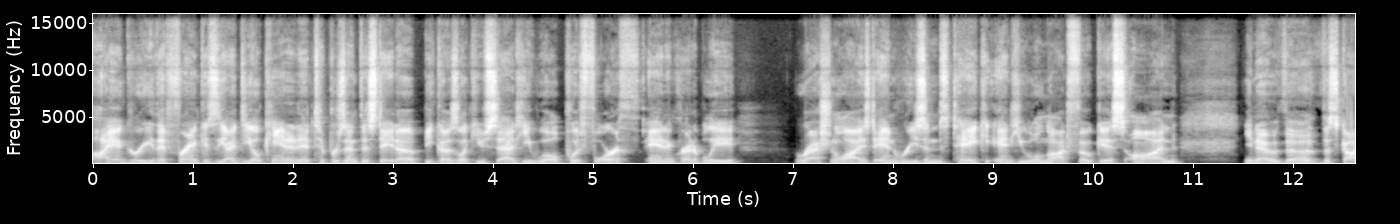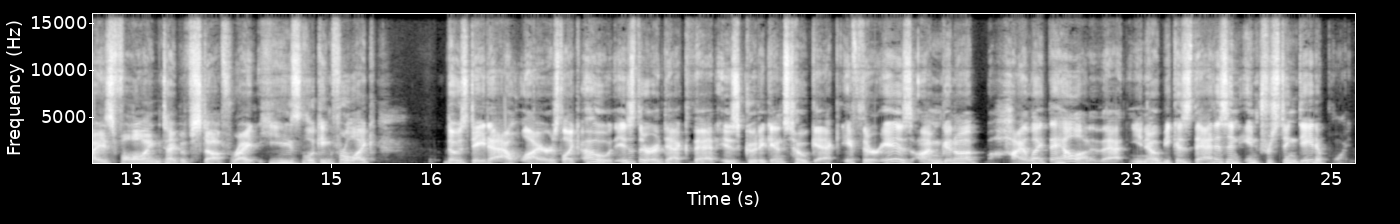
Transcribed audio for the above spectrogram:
I agree that Frank is the ideal candidate to present this data because, like you said, he will put forth an incredibly rationalized and reasoned take, and he will not focus on, you know, the the sky is falling type of stuff, right? He's looking for like those data outliers like, oh, is there a deck that is good against Hogak? If there is, I'm going to highlight the hell out of that, you know, because that is an interesting data point.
